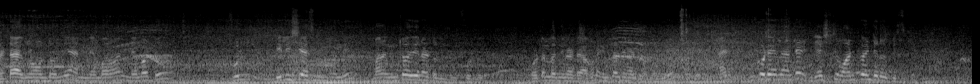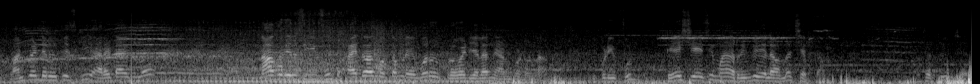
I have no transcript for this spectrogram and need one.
అరటాకులో ఉంటుంది and number one number two full delicious ఉంటుంది. మనం ఇంట్లో తినట్టు ఉంటుంది ఫుడ్ హోటల్లో తినట్టు కాకుండా ఇంట్లో తినట్టు ఉంటుంది. అండ్ ఇంకోటి ఏంటంటే జస్ట్ వన్ ట్వంటీ రూపీస్కి వన్ ట్వంటీ రూపీస్కి అరటాకులో నాకు తెలిసి ఈ ఫుడ్ హైదరాబాద్ మొత్తంలో ఎవరు ప్రొవైడ్ చేయాలని నేను అనుకుంటున్నా. ఇప్పుడు ఈ ఫుడ్ టేస్ట్ చేసి మన రివ్యూ ఎలా ఉందో చెప్తాం. చూపించారు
